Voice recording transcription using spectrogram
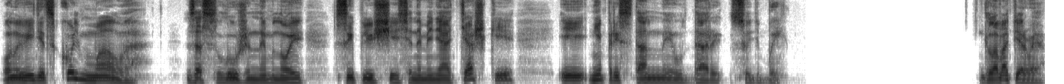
он увидит, сколь мало заслужены мной сыплющиеся на меня тяжкие и непрестанные удары судьбы. Глава первая.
